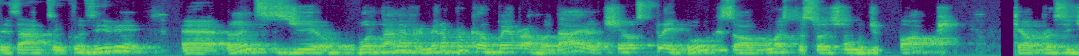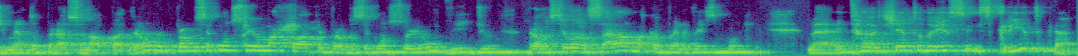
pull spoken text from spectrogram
Exato. Inclusive, é, antes de eu botar minha primeira campanha para rodar, eu tinha os playbooks, algumas pessoas chamam de POP, que é o procedimento operacional padrão, para você construir uma cópia, para você construir um vídeo, para você lançar uma campanha no Facebook. Né? Então eu tinha tudo isso escrito, cara.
